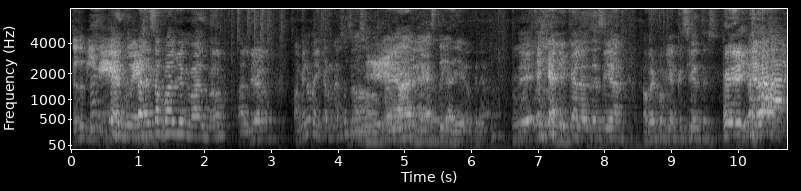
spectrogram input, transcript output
todo bien, güey. Pero eso fue alguien más, ¿no? Al Diego. A mí no me dijeron eso, No, sí. Sí, fue a. Ernesto y a Diego, creo. ¿no? Sí, y, que, y que les decían, a ver, Fabián, ¿qué sientes? Era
